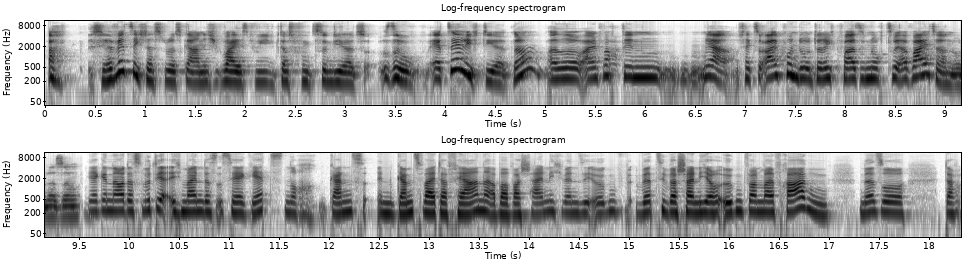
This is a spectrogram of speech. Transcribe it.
ach, ist ja witzig, dass du das gar nicht weißt, wie das funktioniert. So, erzähle ich dir, ne? Also einfach den, ja, Sexualkundeunterricht quasi noch zu erweitern oder so. Ja, genau, das wird ja, ich meine, das ist ja jetzt noch ganz in ganz weiter Ferne, aber wahrscheinlich, wenn sie irgend, wird sie wahrscheinlich auch irgendwann mal fragen, ne, so, da,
